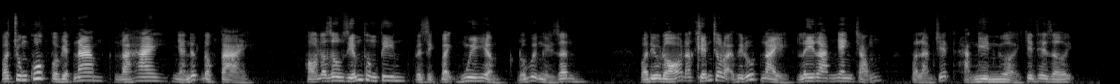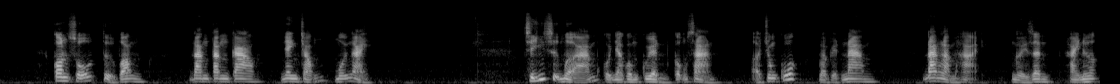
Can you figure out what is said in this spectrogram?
Và Trung Quốc và Việt Nam là hai nhà nước độc tài. Họ đã giấu giếm thông tin về dịch bệnh nguy hiểm đối với người dân. Và điều đó đã khiến cho loại virus này lây lan nhanh chóng và làm chết hàng nghìn người trên thế giới. Con số tử vong đang tăng cao, nhanh chóng mỗi ngày. Chính sự mờ ám của nhà cầm quyền Cộng sản ở Trung Quốc và Việt Nam đang làm hại người dân hai nước.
